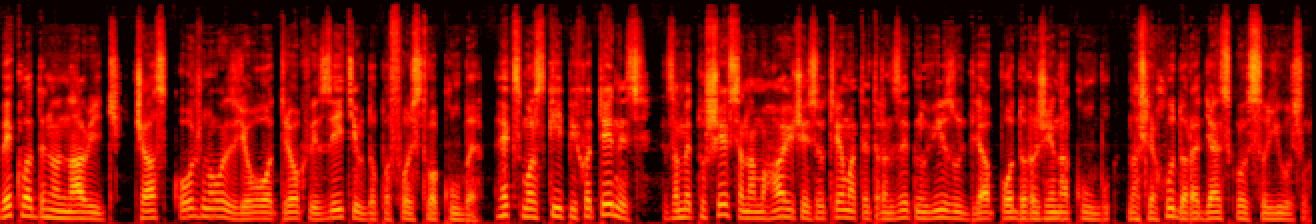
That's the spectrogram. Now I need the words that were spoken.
Викладено навіть час кожного з його трьох візитів до посольства Куби. Екс-морський піхотинець заметушився, намагаючись отримати транзитну візу для подорожі на Кубу на шляху до Радянського Союзу.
